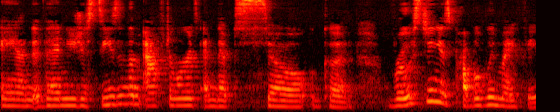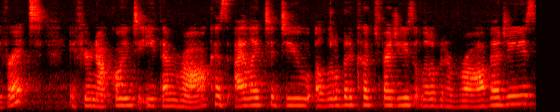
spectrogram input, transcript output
And then you just season them afterwards, and they're so good. Roasting is probably my favorite if you're not going to eat them raw, because I like to do a little bit of cooked veggies, a little bit of raw veggies,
